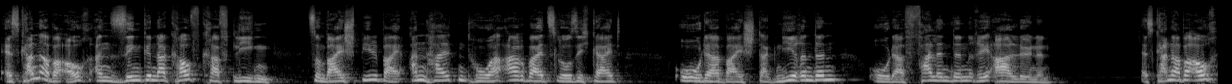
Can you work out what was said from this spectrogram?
Es kann aber auch an sinkender Kaufkraft liegen, zum Beispiel bei anhaltend hoher Arbeitslosigkeit oder bei stagnierenden oder fallenden Reallöhnen. Es kann aber auch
